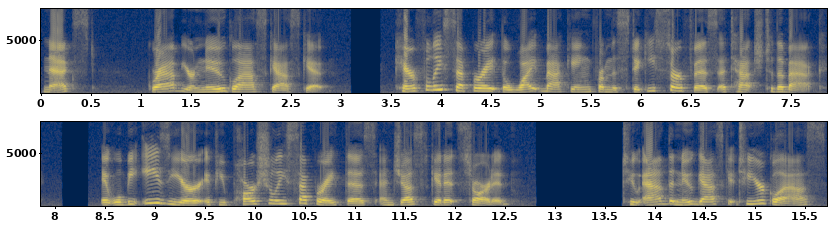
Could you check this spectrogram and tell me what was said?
Next, Grab your new glass gasket. Carefully separate the white backing from the sticky surface attached to the back. It will be easier if you partially separate this and just get it started. To add the new gasket to your glass,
